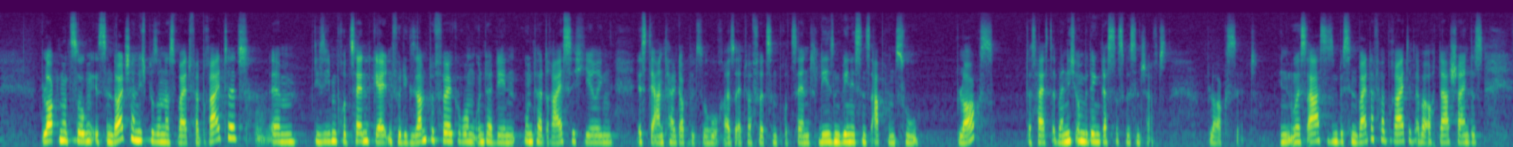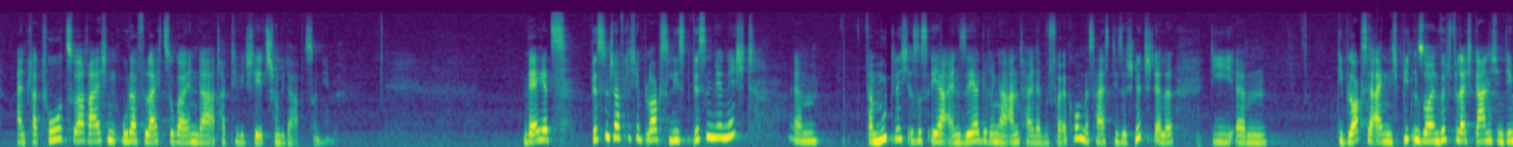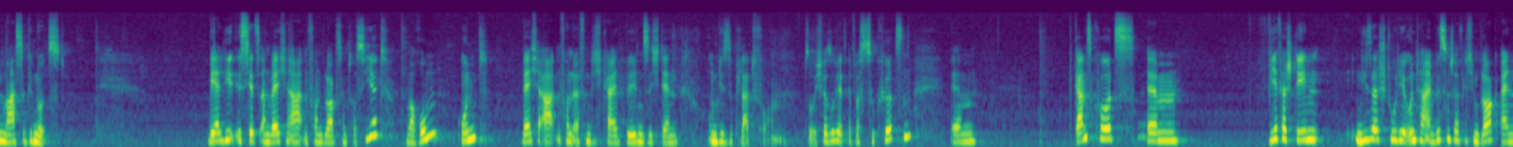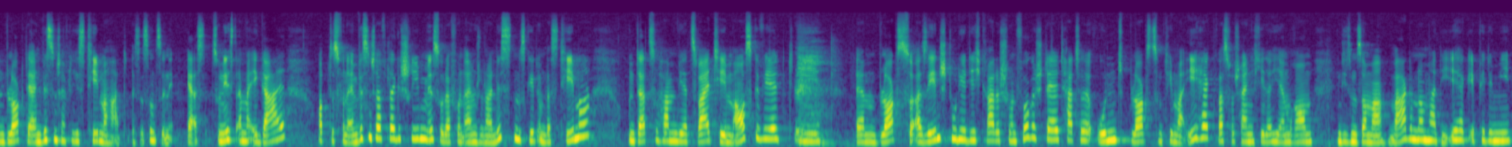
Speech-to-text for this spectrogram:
Blognutzung ist in Deutschland nicht besonders weit verbreitet. Ähm, die 7 Prozent gelten für die Gesamtbevölkerung. Unter den unter 30-Jährigen ist der Anteil doppelt so hoch, also etwa 14 Prozent lesen wenigstens ab und zu Blogs. Das heißt aber nicht unbedingt, dass das Wissenschaftsblogs sind. In den USA ist es ein bisschen weiter verbreitet, aber auch da scheint es ein Plateau zu erreichen oder vielleicht sogar in der Attraktivität schon wieder abzunehmen. Wer jetzt wissenschaftliche Blogs liest, wissen wir nicht. Ähm, vermutlich ist es eher ein sehr geringer Anteil der Bevölkerung. Das heißt, diese Schnittstelle, die ähm, die Blogs ja eigentlich bieten sollen, wird vielleicht gar nicht in dem Maße genutzt. Wer ist jetzt an welchen Arten von Blogs interessiert? Warum? Und welche Arten von Öffentlichkeit bilden sich denn um diese Plattformen? So, ich versuche jetzt etwas zu kürzen. Ähm, ganz kurz, ähm, wir verstehen in dieser Studie unter einem wissenschaftlichen Blog einen Blog, der ein wissenschaftliches Thema hat. Es ist uns erst, zunächst einmal egal, ob das von einem Wissenschaftler geschrieben ist oder von einem Journalisten. Es geht um das Thema. Und dazu haben wir zwei Themen ausgewählt, die ähm, Blogs zur Arsen-Studie, die ich gerade schon vorgestellt hatte, und Blogs zum Thema EHEC, was wahrscheinlich jeder hier im Raum in diesem Sommer wahrgenommen hat, die EHEC-Epidemie.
